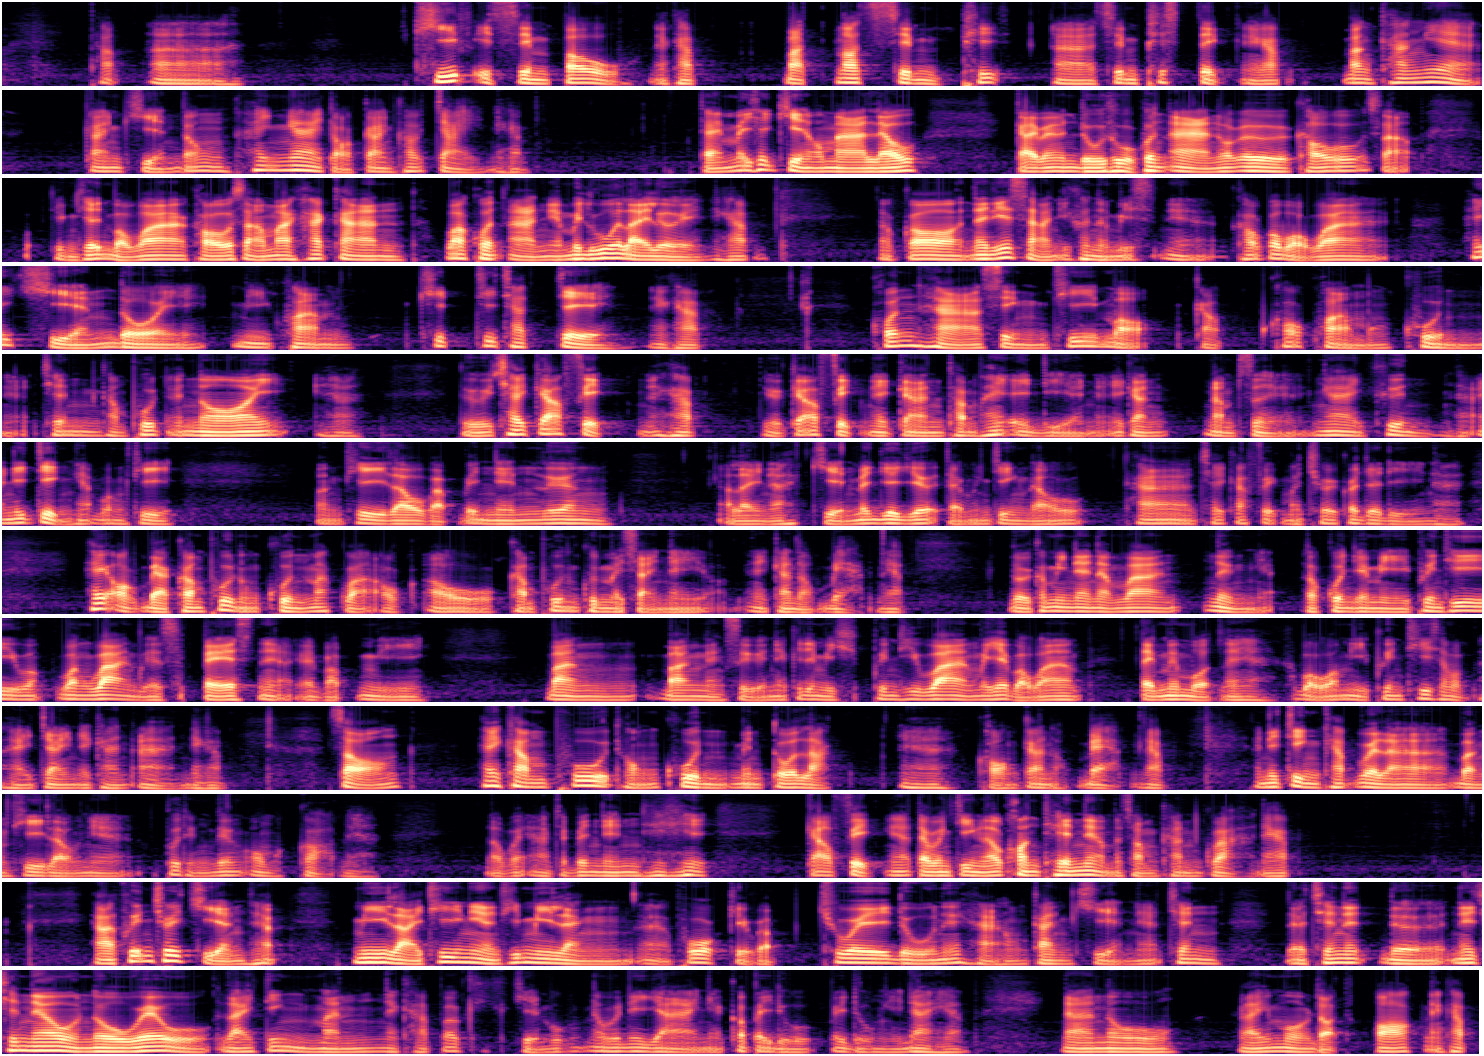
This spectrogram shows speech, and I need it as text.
keep it simple นะครับ but not simplistic นะครับบางครั้งเนี่ยการเขียนต้องให้ง่ายต่อการเข้าใจนะครับ แต่ไม่ใช่เขียนออกมาแล้วกลายเป็นดูถูกคนอ่านว่าเออเขาสามอย่างเช่นบอกว่าเขาสามารถคาดการว่าคนอ่านเนี่ยไม่รู้อะไรเลยนะครับ แล้วก็ในนิตยสาร Economist เนี่ยเขาก็บอกว่าให้เขียนโดยมีความคิดที่ชัดเจนนะครับ ค้นหาสิ่งที่เหมาะกับข้อความของคุณเนี่ยเช่นคำพูดน้อยนะฮะหรือใช้กราฟิกนะครับ หรือกราฟิกในการทำให้ไอเดียในการนำเสนอง่ายขึ้นนะอันนี้จริงครับบางทีบางทีเราแบบไปเน้นเรื่องอะไรนะเขียนไม่เยอะๆแต่จริงๆแล้วถ้าใช้กราฟิกมาช่วยก็จะดีนะให้ออกแบบคำพูดของคุณมากกว่าเอาเอาคำพูดคุณไปใส่ในในการออกแบบนะครับโดยเขามีแนะนำว่า1เนี่ยเราควรจะมีพื้นที่ว่างๆหรือสเปซเนี่ยแบบมีบางบางหนังสือเนี่ยก็จะมีพื้นที่ว่างไม่ใช่แบบว่าเต็มไปหมดเลยเขาบอกว่ามีพื้นที่สำหรับหายใจในการอ่านนะครับ 2. ให้คำพูดของคุณเป็นตัวหลักของการออกแบบนะครับ อันนี้จริงครับเวลาบางทีเราเนี่ยพูดถึงเรื่ององค์ประกอบเนี่ยเราไปอาจจะเป็นเน้นที่กราฟิกนะแต่จริงๆแล้วคอนเทนต์เนี่ยมันสำคัญกว่านะครับหาเพื่อนช่วยเขียนครับมีหลายที่เนี่ยที่มีแหล่งพวกเกี่ยวกับช่วยดูเนื้อหาของการเขียนเนี่ยเช่น The The National Novel Writing Month นะครับก็เขียนพวกนวนิยายเนี่ยก็ไปดูไปดูนี้ได้ครับ nano r i m o org นะครับ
